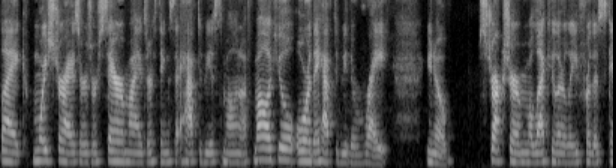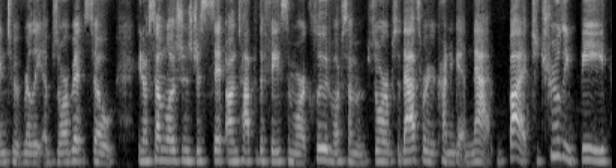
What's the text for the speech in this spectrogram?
like moisturizers or ceramides or things that have to be a small enough molecule or they have to be the right, you know, structure molecularly for the skin to really absorb it. So, you know, some lotions just sit on top of the face and more occlude while some absorb. So that's where you're kind of getting that. But to truly be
